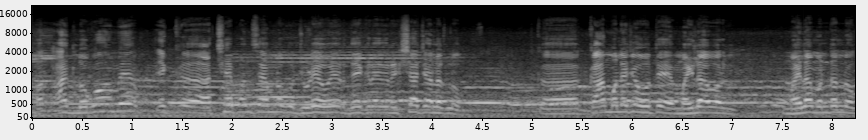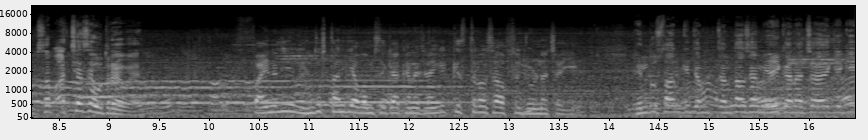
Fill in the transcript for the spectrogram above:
और आज लोगों में एक अच्छेपन से हम लोग जुड़े हुए देख रहे हैं, रिक्शा चालक लोग काम वाले जो होते हैं, महिला वर्ग, महिला मंडल लोग, सब अच्छे से उतरे हुए हैं। फाइनली हिंदुस्तान की आवाम से क्या कहना चाहेंगे? किस तरह से आपसे जुड़ना चाहिए? हिंदुस्तान की जनता से हम यही कहना चाहेंगे कि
